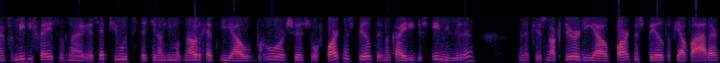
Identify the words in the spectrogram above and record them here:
naar een familiefeest of naar een receptie moet, dat je dan iemand nodig hebt die jouw broer, zus of partner speelt. En dan kan je die dus inhuren. Dan heb je dus een acteur die jouw partner speelt of jouw vader.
